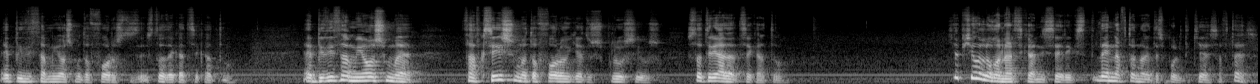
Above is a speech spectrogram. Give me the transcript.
επειδή θα μειώσουμε το φόρο στο 10%. Επειδή θα μειώσουμε, θα αυξήσουμε το φόρο για τους πλούσιους στο 30%. Για ποιο λόγο να έρθει κανείς σε ρήξη, δεν είναι αυτονόητες πολιτικές αυτές.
